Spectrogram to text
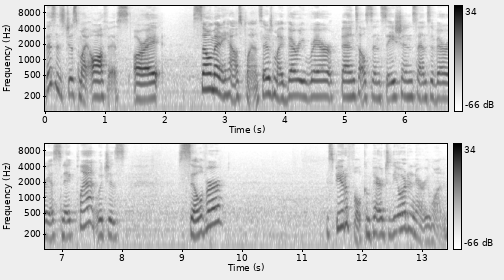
this is just my office, all right? So many houseplants. There's my very rare Bantel Sensation Sansevieria snake plant, which is silver. It's beautiful compared to the ordinary one.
